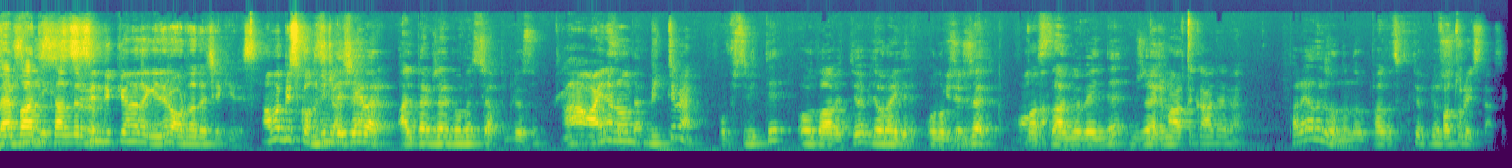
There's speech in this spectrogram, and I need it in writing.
Ben Fatih Sizin kandırırım. dükkana da gelir orada da çekeriz. Ama biz Bizim konuşacağız. bir de şey yani. var. Alper güzel bir ofis yaptı biliyorsun. Ha aynen o Gerçekten. bitti mi? Ofisi bitti. O davet diyor. Bir de ona gidelim. Onun ofisi güzel. Ondan. Maslağın göbeğinde. Güzel. 20 artı KDV. Parayı alırız ondan. Parada sıkıntı yok biliyorsun. Fatura istersek.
